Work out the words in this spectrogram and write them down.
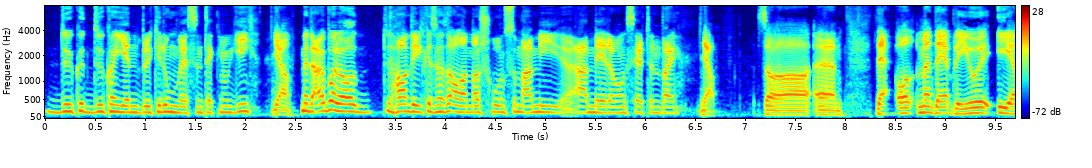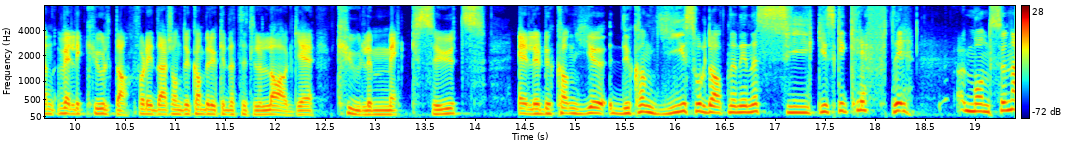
du, du kan gjenbruke romvesenteknologi. Ja, Men det er jo bare å ha en hvilken som helst annen nasjon som er, mye, er mer avansert enn deg. ja. Så, eh, det, og, men det blir jo igjen veldig kult, da. Fordi det er sånn du kan bruke dette til å lage kule mech-suits. Eller du kan, gjø, du kan gi soldatene dine psykiske krefter. Monstrene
